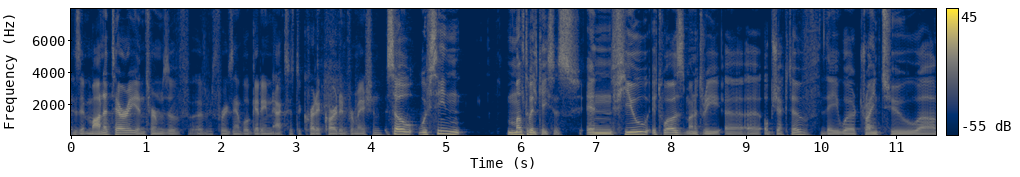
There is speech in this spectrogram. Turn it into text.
is it monetary in terms of, of for example, getting access to credit card information? So we've seen multiple cases. In few, it was monetary uh, uh, objective. They were trying to uh,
